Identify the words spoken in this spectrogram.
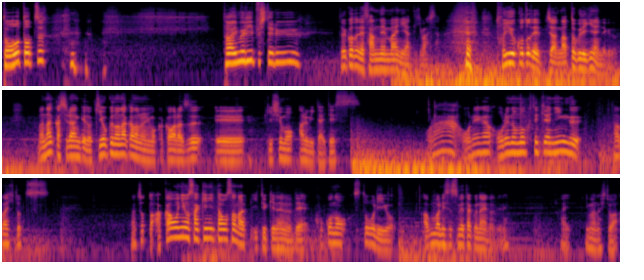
唐突？タイムリープしてるということで3年前にやってきました。ということで、じゃあ納得できないんだけど。まあなんか知らんけど、記憶の中なのにもかかわらず、えー、義手もあるみたいです。ほら、俺が、俺の目的は人具。ただ一つ。まあ、ちょっと赤鬼を先に倒さないといけないので、ここのストーリーをあんまり進めたくないのでね。はい、今の人は、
